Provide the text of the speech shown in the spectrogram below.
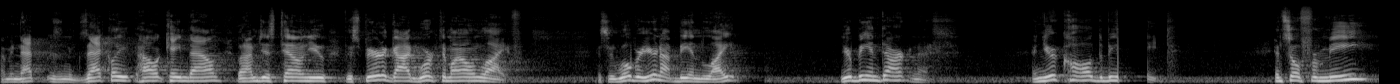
I mean, that isn't exactly how it came down, but I'm just telling you the Spirit of God worked in my own life. I said, Wilbur, you're not being light, you're being darkness. And you're called to be light. And so for me,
